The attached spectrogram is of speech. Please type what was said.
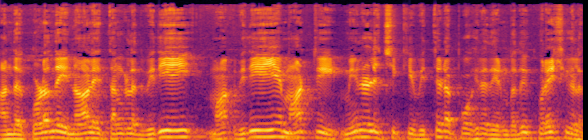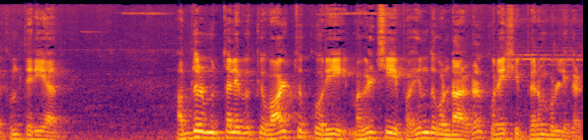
அந்த குழந்தை நாளை தங்களது விதியை மா விதியையே மாற்றி மீளெழுச்சிக்கு வித்திடப் போகிறது என்பது குறைஷிகளுக்கும் தெரியாது. அப்துல் முத்தலிபுக்கு வாழ்த்து கூறி மகிழ்ச்சியை பகிர்ந்து கொண்டார்கள் குறைஷி பெரும்புள்ளிகள்.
